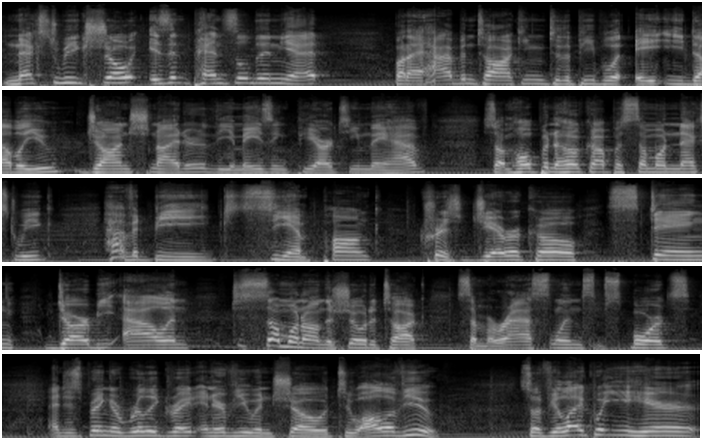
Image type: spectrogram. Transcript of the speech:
Next week's show isn't penciled in yet, but I have been talking to the people at AEW, John Schneider, the amazing PR team they have. So I'm hoping to hook up with someone next week. Have it be CM Punk, Chris Jericho, Sting, Darby Allin, just someone on the show to talk some wrestling, some sports, and just bring a really great interview and show to all of you. So if you like what you hear,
